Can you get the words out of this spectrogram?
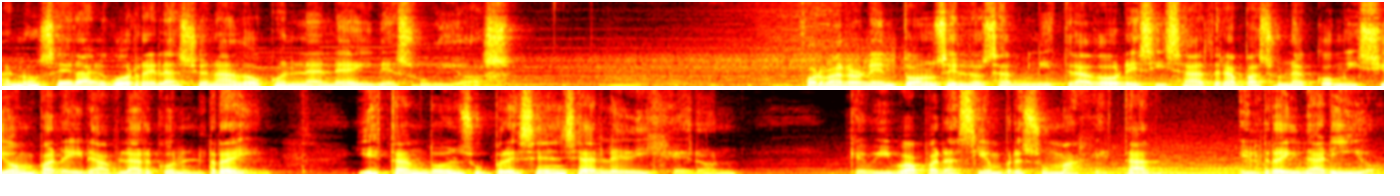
a no ser algo relacionado con la ley de su Dios. Formaron entonces los administradores y sátrapas una comisión para ir a hablar con el rey, y estando en su presencia le dijeron, que viva para siempre su majestad, el rey Darío,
